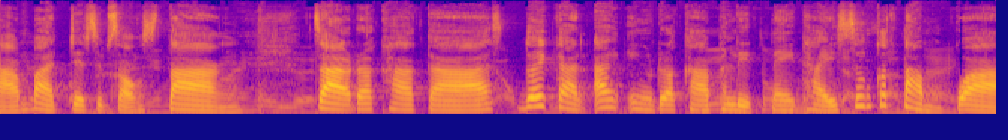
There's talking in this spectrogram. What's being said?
3บาท72 สตางค์จากราคาก๊าซด้วยการอ้างอิงราคาผลิตในไทยซึ่งก็ต่ำกว่า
